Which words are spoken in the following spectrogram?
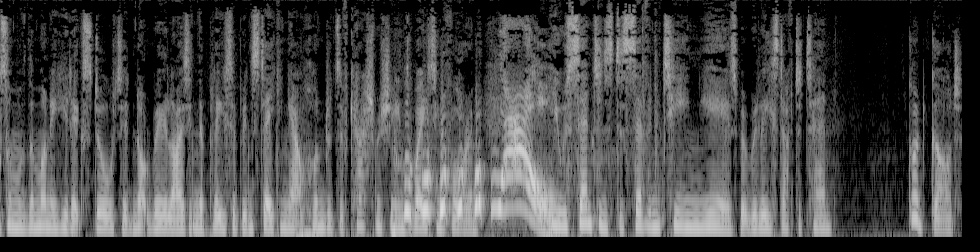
some of the money he'd extorted, not realising the police had been staking out hundreds of cash machines waiting for him. wow! He was sentenced to 17 years but released after 10. Good God.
